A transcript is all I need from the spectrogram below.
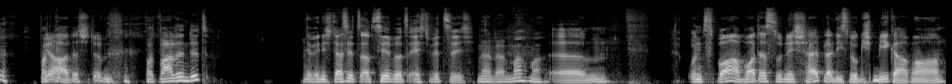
ja, das stimmt. Was war denn das? Ja, wenn ich das jetzt erzähle, wird's echt witzig. Na, dann mach mal. Ähm, und zwar war das so eine Schallplatte, die ist wirklich mega rar.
